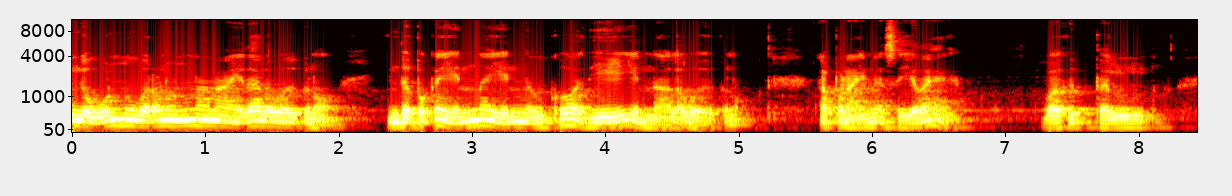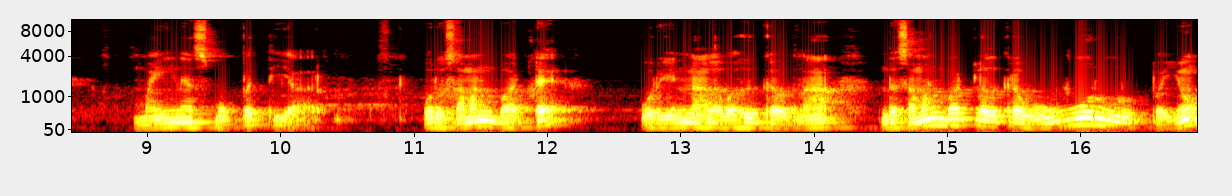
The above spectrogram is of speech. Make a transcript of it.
இங்கே ஒன்று வரணும்னா நான் எதால் வகுக்கணும்? இந்த பக்கம் என்ன எண் இருக்கோ அதே எண்ணால் வகுக்கணும். அப்போ நான் என்ன செய்வேன்? வகுத்தல் மைனஸ் முப்பத்தி ஆறு ஒரு சமன்பாட்டை ஒரு எண்ணால் வகுக்கிறதுனா இந்த சமன்பாட்டில் இருக்கிற ஒவ்வொரு உறுப்பையும்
